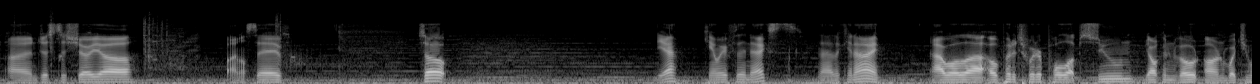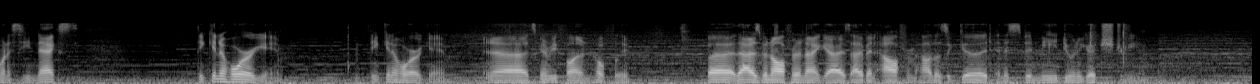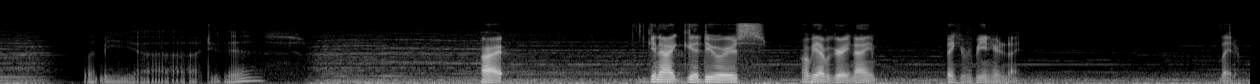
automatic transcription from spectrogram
And just to show y'all, final save. So, yeah, can't wait for the next. Neither can I. I will. Uh, I will put a Twitter poll up soon. Y'all can vote on what you want to see next. Thinking a horror game. I'm thinking a horror game, and uh, it's gonna be fun, hopefully. But that has been all for tonight, guys. I've been Al from Al Does A Good, and this has been me doing a good stream. Let me uh, do this. Alright. Good night, good doers. Hope you have a great night. Thank you for being here tonight. Later.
